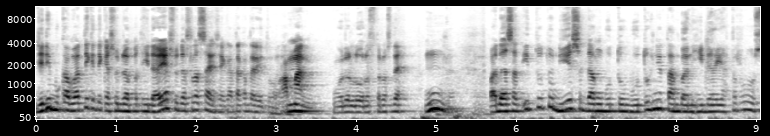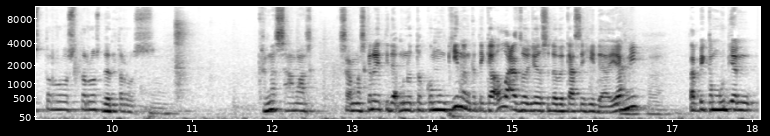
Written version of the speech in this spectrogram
Jadi bukan berarti ketika sudah dapat hidayah sudah selesai saya katakan tadi itu aman, udah lurus terus deh. Enggak. Pada saat itu tuh dia sedang butuh-butuhnya tambahan hidayah terus, terus, terus dan terus. Karena sama sama sekali tidak menutup kemungkinan ketika Allah Azza wa Jalla sudah berkasih hidayah nih, tapi kemudian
